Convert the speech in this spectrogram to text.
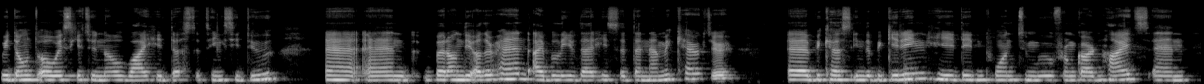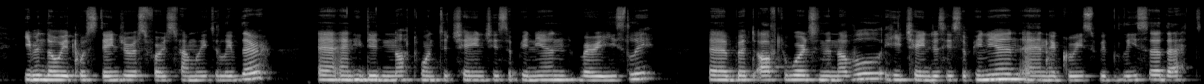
we don't always get to know why he does the things he do. Uh, and but on the other hand, I believe that he's a dynamic character uh, because in the beginning he didn't want to move from Garden Heights, and even though it was dangerous for his family to live there, and he did not want to change his opinion very easily. Uh, but afterwards in the novel, he changes his opinion and agrees with Lisa that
